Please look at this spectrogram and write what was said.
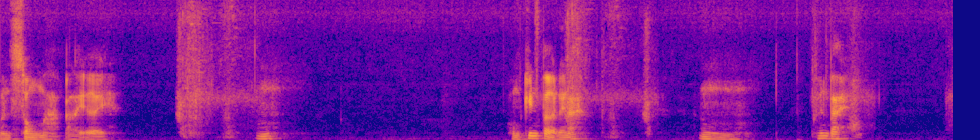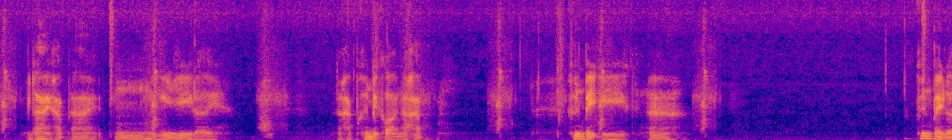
มันทรงหมากอะไรเอ่ยผมกินเปิดเลยนะ อืม ขึ้นไป ได้ครับได้ อืมอย่างนี้ดีเลย นะครับ ขึ้นไปก่อนนะครับ ขึ้นไปอีกนะ ขึ้นไปเล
